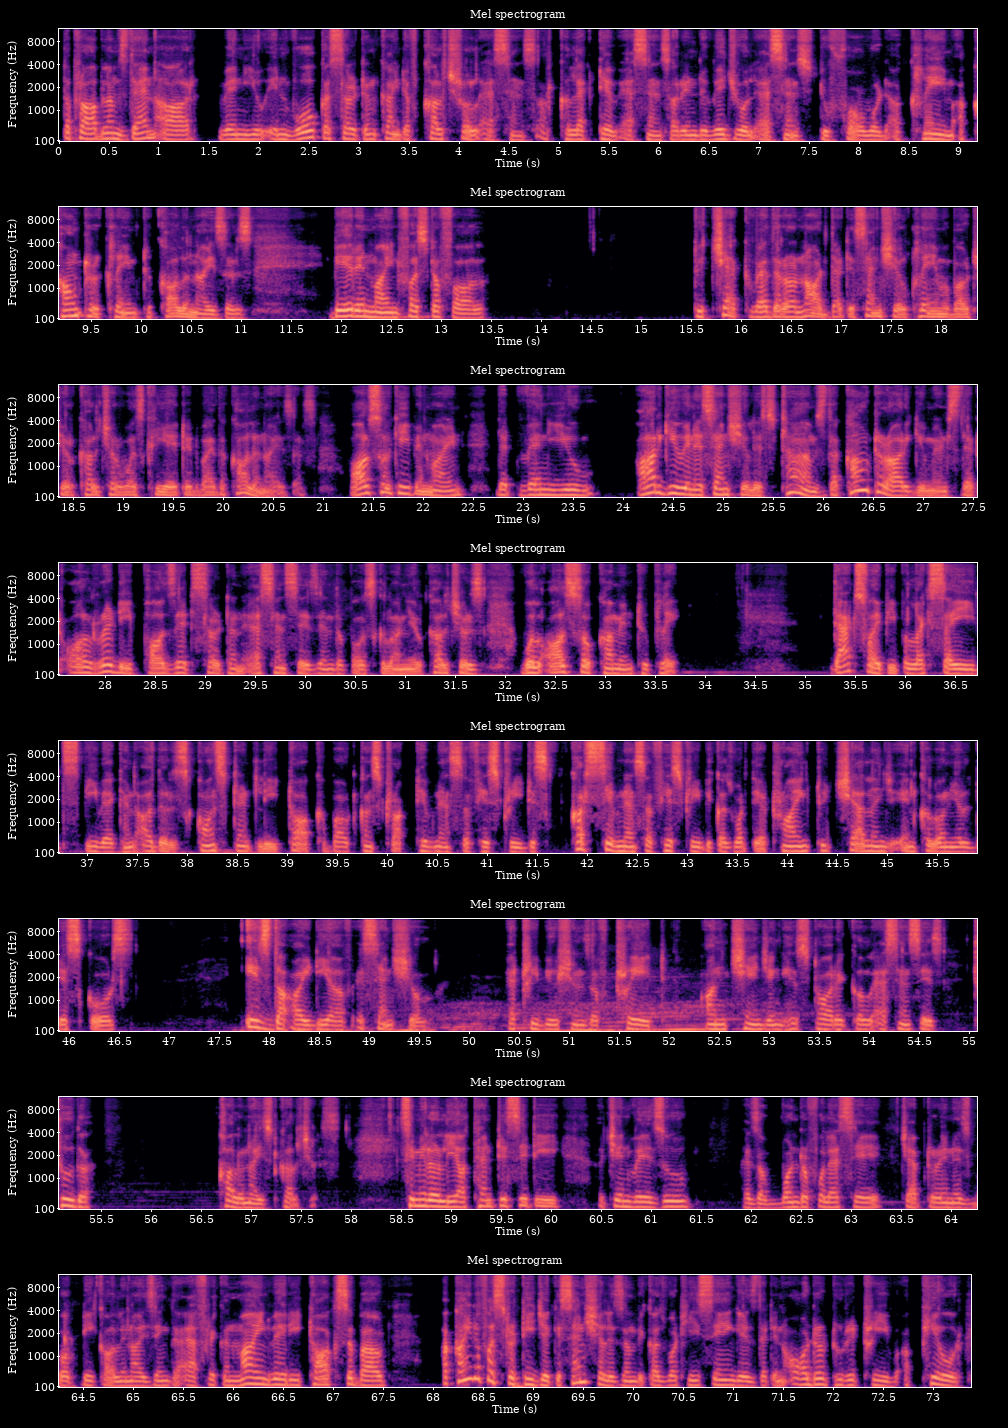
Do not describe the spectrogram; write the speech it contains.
the problems then are when you invoke a certain kind of cultural essence or collective essence or individual essence to forward a claim, a counterclaim to colonizers, bear in mind, first of all, to check whether or not that essential claim about your culture was created by the colonizers. Also keep in mind that when you argue in essentialist terms, the counter-arguments that already posit certain essences in the post-colonial cultures will also come into play. That's why people like Said, Spivak, and others constantly talk about constructiveness of history, discursiveness of history, because what they're trying to challenge in colonial discourse is the idea of essential attributions of trait unchanging historical essences to the colonized cultures. Similarly, authenticity, Chinweizu has a wonderful essay chapter in his book, Decolonizing the African Mind, where he talks about a kind of a strategic essentialism because what he's saying is that in order to retrieve a pure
